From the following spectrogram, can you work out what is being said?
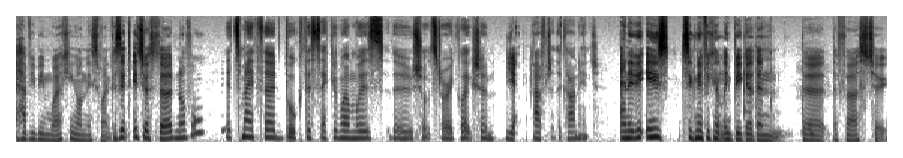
have you been working on this one? Because it, it's your third novel. It's my third book. The second one was the short story collection. Yeah. After the Carnage. And it is significantly bigger than the the first two.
